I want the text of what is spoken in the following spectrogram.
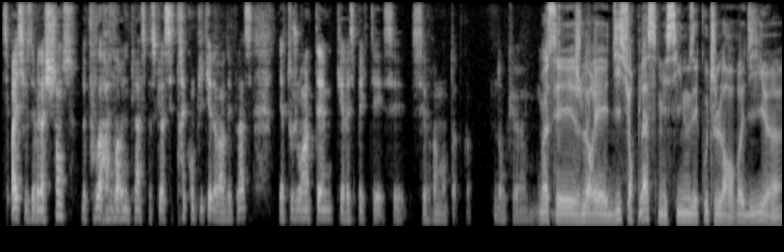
c'est pareil si vous avez la chance de pouvoir avoir une place, parce que là c'est très compliqué d'avoir des places. Il y a toujours un thème qui est respecté. C'est c'est vraiment top quoi. Donc euh... moi c'est je leur ai dit sur place, mais s'ils nous écoutent, je leur redis. Euh,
